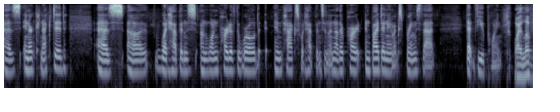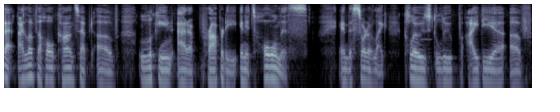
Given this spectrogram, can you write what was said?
as interconnected, as uh, what happens on one part of the world impacts what happens in another part, and biodynamics brings that that viewpoint. Well, I love that. I love the whole concept of looking at a property in its wholeness, and this sort of like closed loop idea of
